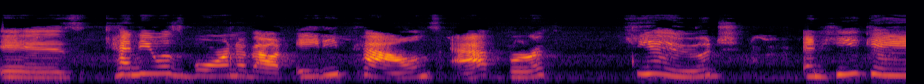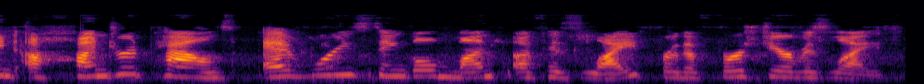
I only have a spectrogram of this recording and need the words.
is Kendi was born about 80 pounds at birth, huge, and he gained 100 pounds every single month of his life for the first year of his life.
